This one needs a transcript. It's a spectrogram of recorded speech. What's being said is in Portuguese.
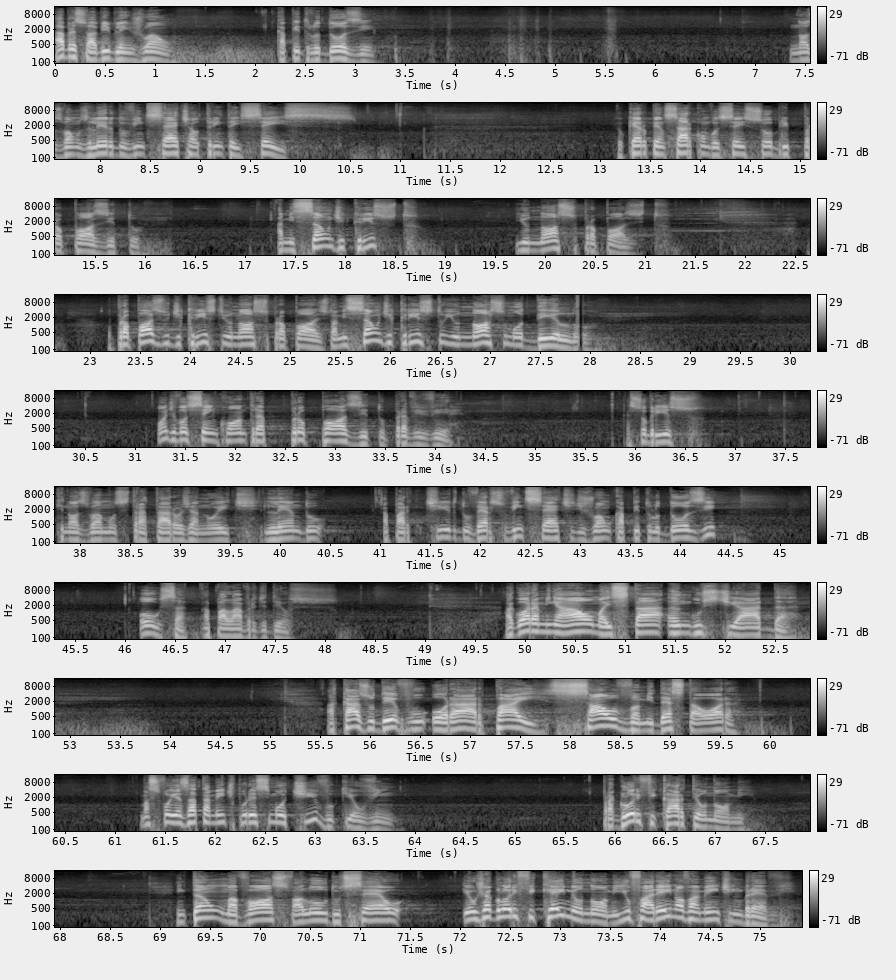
Abra sua Bíblia em João, capítulo 12. Nós vamos ler do 27 ao 36. Eu quero pensar com vocês sobre propósito. A missão de Cristo e o nosso propósito. O propósito de Cristo e o nosso propósito. A missão de Cristo e o nosso modelo onde você encontra propósito para viver. É sobre isso que nós vamos tratar hoje à noite, lendo a partir do verso 27 de João, capítulo 12. Ouça a palavra de Deus. Agora minha alma está angustiada. Acaso devo orar, Pai, salva-me desta hora? Mas foi exatamente por esse motivo que eu vim para glorificar teu nome. Então uma voz falou do céu: Eu já glorifiquei meu nome e o farei novamente em breve.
